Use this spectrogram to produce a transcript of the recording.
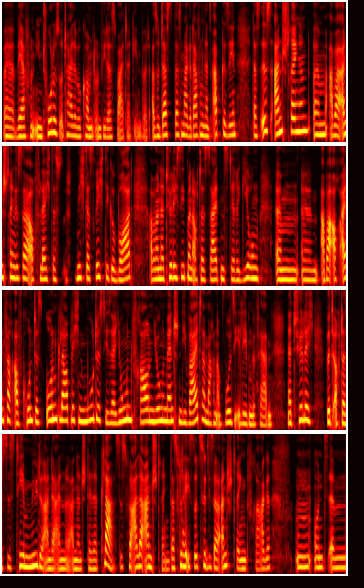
wer von ihnen Todesurteile bekommt und wie das weitergehen wird. Also das, das mal davon ganz abgesehen. Das ist anstrengend, ähm, aber anstrengend ist da auch vielleicht das, nicht das richtige Wort. Aber natürlich sieht man auch, dass seitens der Regierung, ähm, ähm, aber auch einfach aufgrund des unglaublichen Mutes dieser jungen Frauen, jungen Menschen, die weitermachen, obwohl sie ihr Leben gefährden. Natürlich wird auch das System müde an der einen oder anderen Stelle. Klar, es ist für alle anstrengend. Das vielleicht so zu dieser anstrengend Frage. Mm, und ähm,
